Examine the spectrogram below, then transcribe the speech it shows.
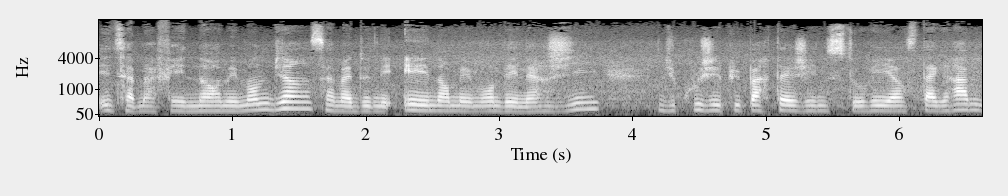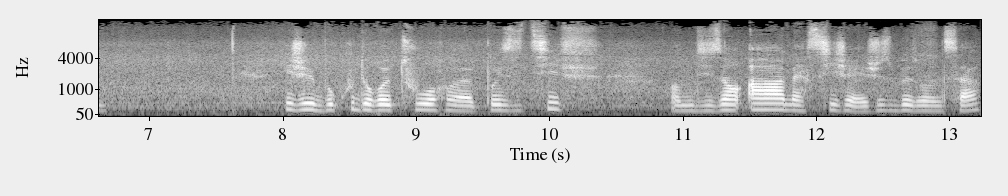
Et ça m'a fait énormément de bien, ça m'a donné énormément d'énergie. Du coup, j'ai pu partager une story Instagram. Et j'ai eu beaucoup de retours euh, positifs en me disant Ah, merci, j'avais juste besoin de ça.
